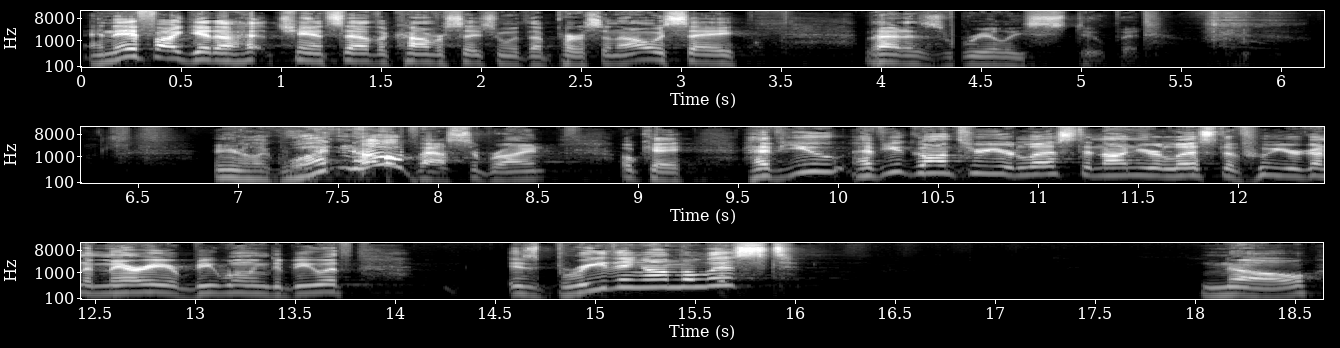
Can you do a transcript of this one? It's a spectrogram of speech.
And if I get a chance to have a conversation with that person, I always say, that is really stupid. and you're like, what? No, Pastor Brian. Okay, have you, have you gone through your list and on your list of who you're going to marry or be willing to be with, is breathing on the list? No,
